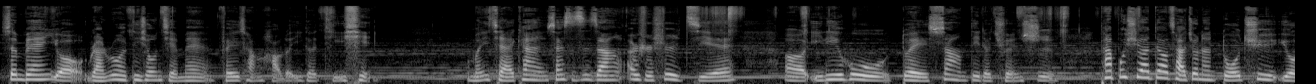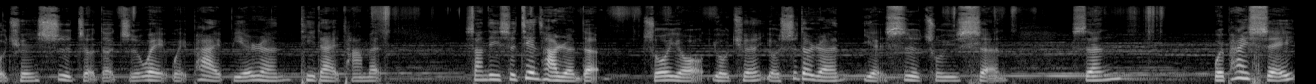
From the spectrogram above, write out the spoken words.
身边有软弱的弟兄姐妹，非常好的一个提醒。我们一起来看三十四章二十四节。呃，以利户对上帝的权势，他不需要调查就能夺去有权势者的职位，委派别人替代他们。上帝是监察人的，所有有权有势的人也是出于神。神委派谁，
